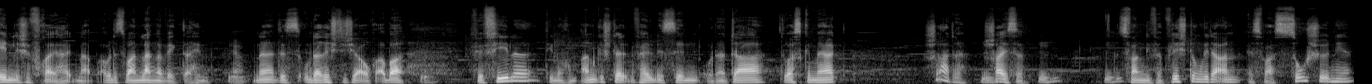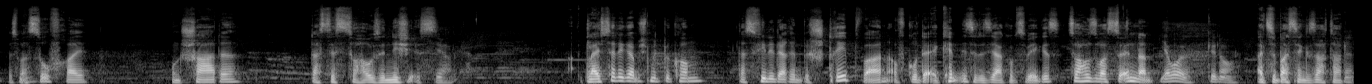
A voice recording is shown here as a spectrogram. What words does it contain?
ähnliche Freiheiten habe. Aber das war ein langer Weg dahin. Ja. Ne? Das unterrichte ich ja auch. Aber für viele, die noch im Angestelltenverhältnis sind oder da, du hast gemerkt, schade, mhm. scheiße. Mhm. Mhm. Es fangen die Verpflichtungen wieder an. Es war so schön hier, es war mhm. so frei. Und schade, dass das zu Hause nicht ist. Ja. Gleichzeitig habe ich mitbekommen, dass viele darin bestrebt waren, aufgrund der Erkenntnisse des Jakobsweges, zu Hause was zu ändern. Jawohl, genau. Als Sebastian gesagt hat, ja.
